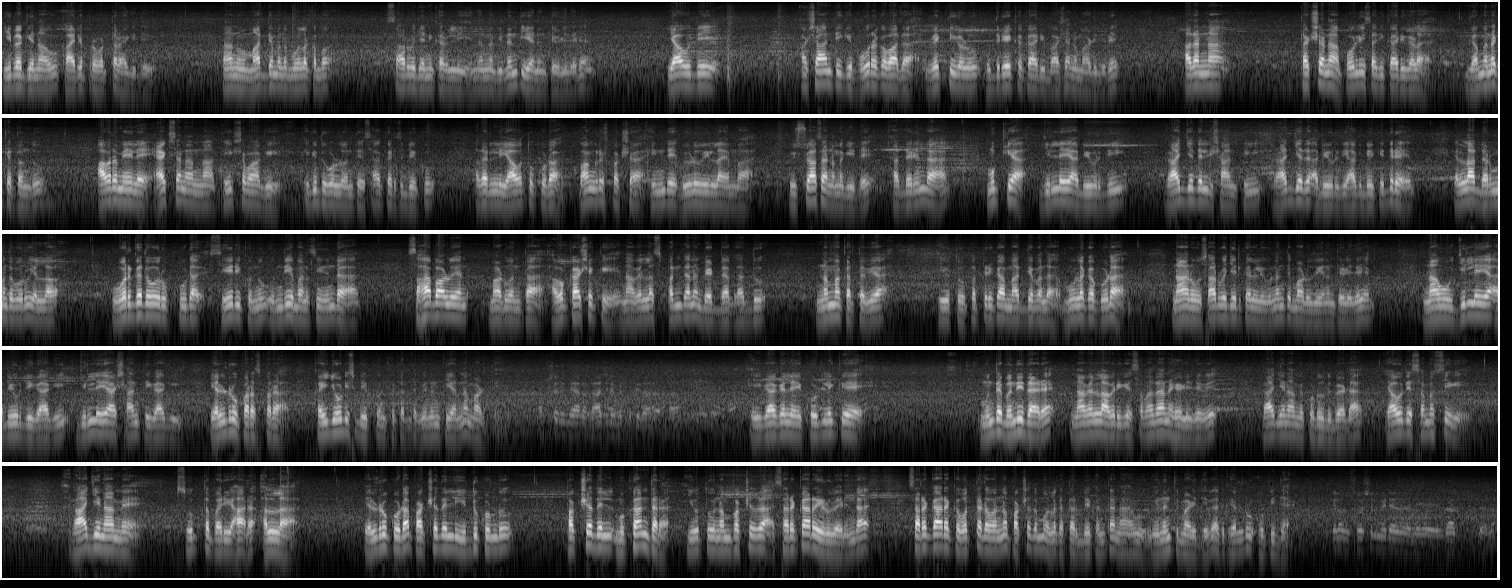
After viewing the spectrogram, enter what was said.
ಈ ಬಗ್ಗೆ ನಾವು ಕಾರ್ಯಪ್ರವೃತ್ತರಾಗಿದ್ದೇವೆ. ನಾನು ಮಾಧ್ಯಮದ ಮೂಲಕ ಸಾರ್ವಜನಿಕರಲ್ಲಿ ನನ್ನ ವಿನಂತಿ ಏನಂತ ಹೇಳಿದರೆ, ಯಾವುದೇ ಅಶಾಂತಿಗೆ ಪೂರಕವಾದ ವ್ಯಕ್ತಿಗಳು ಉದ್ರೇಕಕಾರಿ ಭಾಷಣ ಮಾಡಿದರೆ, ಅದನ್ನು ತಕ್ಷಣ ಪೊಲೀಸ್ ಅಧಿಕಾರಿಗಳ ಗಮನಕ್ಕೆ ತಂದು, ಅವರ ಮೇಲೆ ಆ್ಯಕ್ಷನನ್ನು ತೀಕ್ಷ್ಣವಾಗಿ ತೆಗೆದುಕೊಳ್ಳುವಂತೆ ಸಹಕರಿಸಬೇಕು. ಅದರಲ್ಲಿ ಯಾವತ್ತೂ ಕೂಡ ಕಾಂಗ್ರೆಸ್ ಪಕ್ಷ ಹಿಂದೆ ಬೀಳುವುದಿಲ್ಲ ಎಂಬ ವಿಶ್ವಾಸ ನಮಗಿದೆ. ಆದ್ದರಿಂದ ಮುಖ್ಯ ಜಿಲ್ಲೆಯ ಅಭಿವೃದ್ಧಿ, ರಾಜ್ಯದಲ್ಲಿ ಶಾಂತಿ, ರಾಜ್ಯದ ಅಭಿವೃದ್ಧಿ ಆಗಬೇಕಿದ್ದರೆ ಎಲ್ಲ ಧರ್ಮದವರು, ಎಲ್ಲ ವರ್ಗದವರು ಕೂಡ ಸೇರಿಕೊಂಡು ಒಂದೇ ಮನಸ್ಸಿನಿಂದ ಸಹಬಾಳ್ವೆ ಮಾಡುವಂಥ ಅವಕಾಶಕ್ಕೆ ನಾವೆಲ್ಲ ಸ್ಪಂದನ ಬೇಡಬೇಕಾದ್ದು ನಮ್ಮ ಕರ್ತವ್ಯ. ಇವತ್ತು ಪತ್ರಿಕಾ ಮಾಧ್ಯಮದ ಮೂಲಕ ಕೂಡ ನಾನು ಸಾರ್ವಜನಿಕರಲ್ಲಿ ವಿನಂತಿ ಮಾಡುವುದು ಏನಂತ ಹೇಳಿದರೆ ನಾವು ಜಿಲ್ಲೆಯ ಅಭಿವೃದ್ಧಿಗಾಗಿ ಜಿಲ್ಲೆಯ ಶಾಂತಿಗಾಗಿ ಎಲ್ಲರೂ ಪರಸ್ಪರ ಕೈ ಜೋಡಿಸಬೇಕು ಅಂತಕ್ಕಂಥ ವಿನಂತಿಯನ್ನು ಮಾಡ್ತೇವೆ. ಈಗಾಗಲೇ ಕೊಡಲಿಕ್ಕೆ ಮುಂದೆ ಬಂದಿದ್ದಾರೆ. ನಾವೆಲ್ಲ ಅವರಿಗೆ ಸಮಾಧಾನ ಹೇಳಿದ್ದೇವೆ. ರಾಜೀನಾಮೆ ಕೊಡುವುದು ಬೇಡ. ಯಾವುದೇ ಸಮಸ್ಯೆಗೆ ರಾಜೀನಾಮೆ ಸೂಕ್ತ ಪರಿಹಾರ ಅಲ್ಲ. ಎಲ್ಲರೂ ಕೂಡ ಪಕ್ಷದಲ್ಲಿ ಇದ್ದುಕೊಂಡು ಪಕ್ಷದಲ್ಲಿ ಮುಖಾಂತರ ಇವತ್ತು ನಮ್ಮ ಪಕ್ಷದ ಸರ್ಕಾರ ಇರುವುದರಿಂದ ಸರ್ಕಾರಕ್ಕೆ ಒತ್ತಡವನ್ನು ಪಕ್ಷದ ಮೂಲಕ ತರಬೇಕಂತ ನಾವು ವಿನಂತಿ ಮಾಡಿದ್ದೇವೆ. ಅದಕ್ಕೆ ಎಲ್ಲರೂ ಒಪ್ಪಿದ್ದಾರೆ. ಕೆಲವೊಂದು ಸೋಷಿಯಲ್ ಮೀಡಿಯಾದಲ್ಲಿ ಇದಾಗ್ತದಲ್ಲ?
